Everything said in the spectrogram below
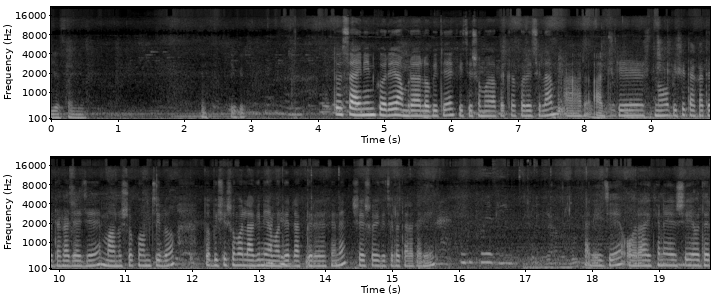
Yes, I am. ঠিক আছে তো সাইন ইন করে আমরা লবিতে কিছু সময় অপেক্ষা করেছিলাম। আর আজকে স্নো বেশি থাকাতে দেখা যায় যে মানুষও কম ছিল। তো বেশি সময় লাগেনি আমাদের ডাক্তারের এখানে। শেষ হয়ে গেছিল তাড়াতাড়ি। আর এই যে ওরা এখানে এসে ওদের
